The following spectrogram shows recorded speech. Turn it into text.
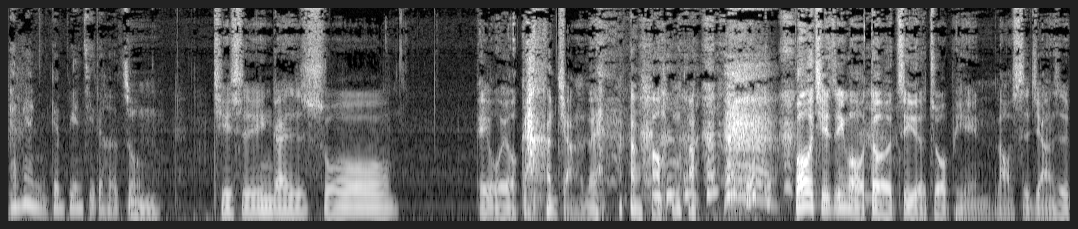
谈谈你跟编辑的合作。嗯，其实应该是说，哎、欸，我有刚刚讲的那样好吗？不过其实因为我都有自己的作品，老实讲是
